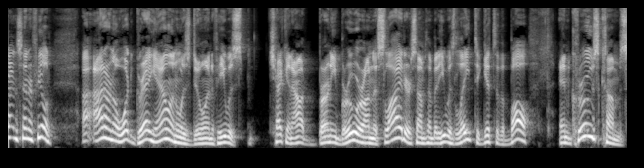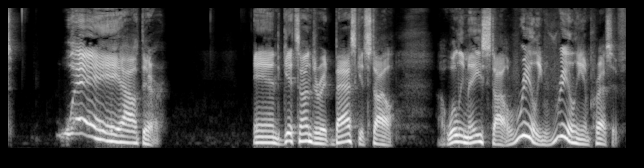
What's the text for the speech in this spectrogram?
out in center field. I, I don't know what Greg Allen was doing, if he was checking out Bernie Brewer on the slide or something, but he was late to get to the ball. And Cruz comes way out there and gets under it basket style, uh, Willie Mays style. Really, really impressive.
